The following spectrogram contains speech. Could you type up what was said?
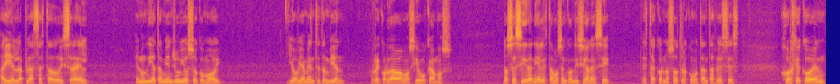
ahí en la Plaza Estado de Israel en un día también lluvioso como hoy. Y obviamente también recordábamos y evocamos. No sé si Daniel estamos en condiciones, ¿sí? Está con nosotros como tantas veces. Jorge Cohen,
